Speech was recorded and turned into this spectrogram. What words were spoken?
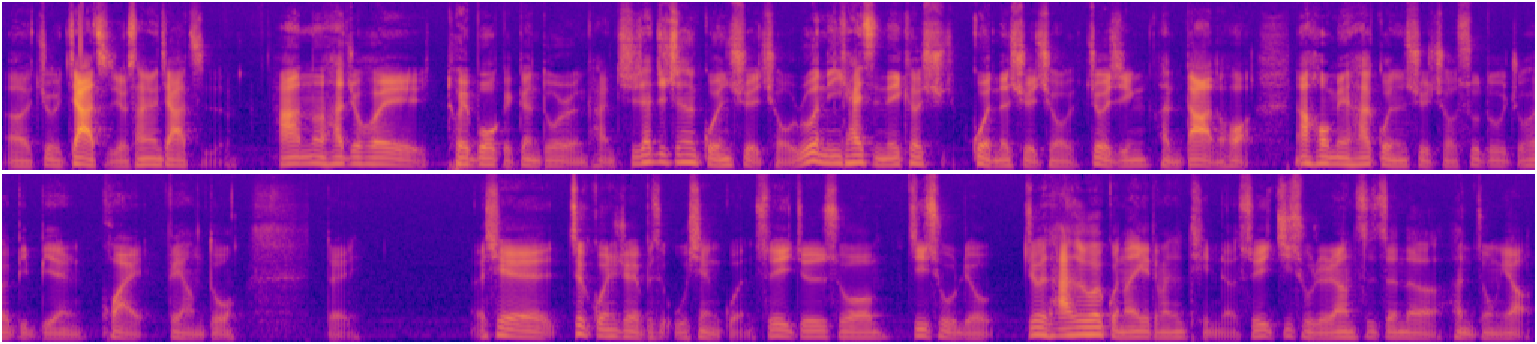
呃就有价值有商业价值的，它那它就会推播给更多人看。其实它就像是滚雪球，如果你一开始那颗雪滚的雪球就已经很大的话，那后面它滚的雪球速度就会比别人快非常多，对。而且这个滚雪球也不是无限滚，所以就是说基础流就是它是会滚到一个地方就停了，所以基础流量是真的很重要。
